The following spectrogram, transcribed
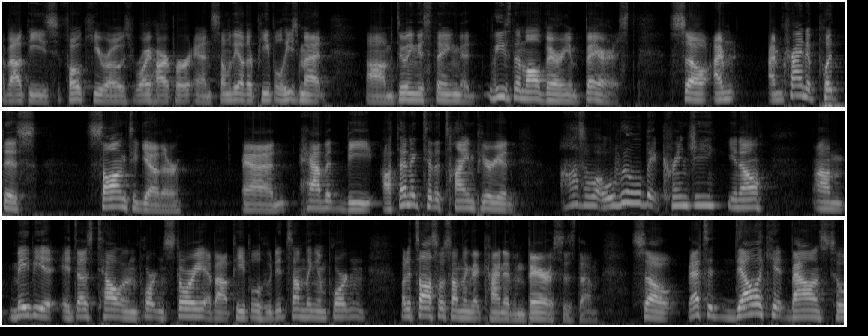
about these folk heroes, Roy Harper and some of the other people he's met, um, doing this thing that leaves them all very embarrassed. So I'm I'm trying to put this song together and have it be authentic to the time period, also a little bit cringy, you know um, maybe it, it does tell an important story about people who did something important, but it's also something that kind of embarrasses them. So that's a delicate balance to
